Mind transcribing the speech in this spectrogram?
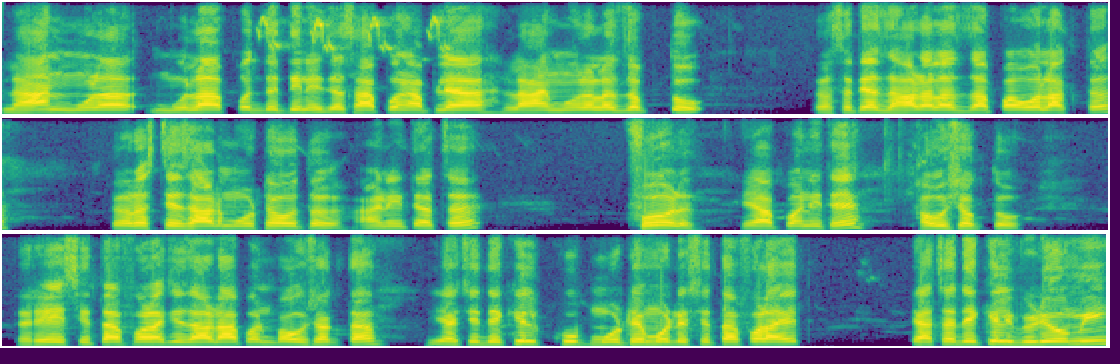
लहान मुळा मुला पद्धतीने जसं आपण आपल्या लहान मुलाला जपतो तसं त्या झाडाला जपावं लागतं. तरच ते झाड मोठं होतं आणि त्याचं फळ हे आपण इथे खाऊ शकतो. तर हे सीताफळाची झाडं आपण पाहू शकता. याचे देखील खूप मोठे मोठे सीताफळ आहेत. त्याचा देखील व्हिडिओ मी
